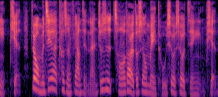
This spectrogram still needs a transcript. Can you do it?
影片，对，我们今天的课程非常简单，就是从头到尾都是用美图秀秀剪影片。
